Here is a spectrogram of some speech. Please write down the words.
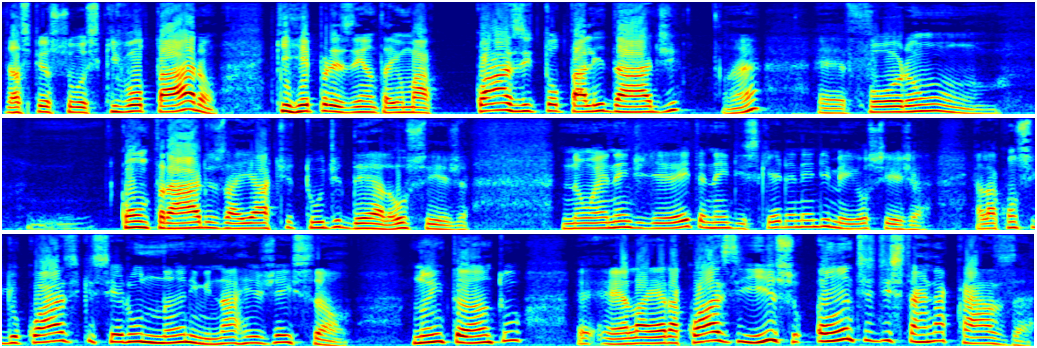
das pessoas que votaram, que representa aí uma quase totalidade, né, é, foram contrários aí à atitude dela, ou seja, não é nem de direita, nem de esquerda, nem de meio, ou seja, ela conseguiu quase que ser unânime na rejeição. No entanto, é, ela era quase isso antes de estar na casa.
